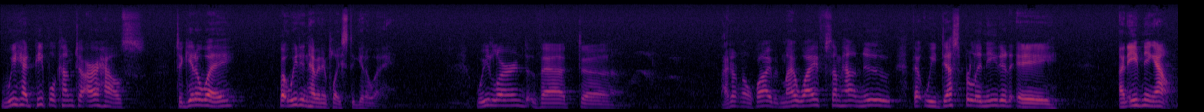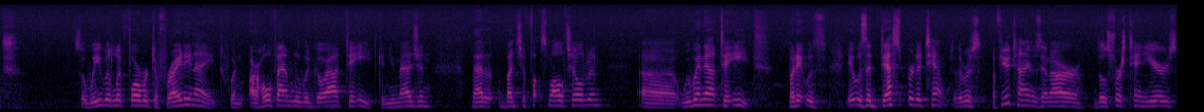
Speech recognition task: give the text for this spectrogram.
we had people come to our house to get away, but we didn't have any place to get away. We learned that, uh, I don't know why, but my wife somehow knew that we desperately needed a, an evening out so we would look forward to Friday night when our whole family would go out to eat. Can you imagine that? A bunch of small children. Uh, we went out to eat, but it was it was a desperate attempt. There was a few times in our those first ten years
